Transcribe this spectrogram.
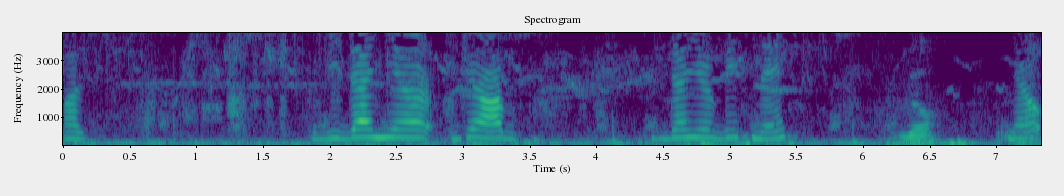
Molly. Have you done your job? Done your business? No. No.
